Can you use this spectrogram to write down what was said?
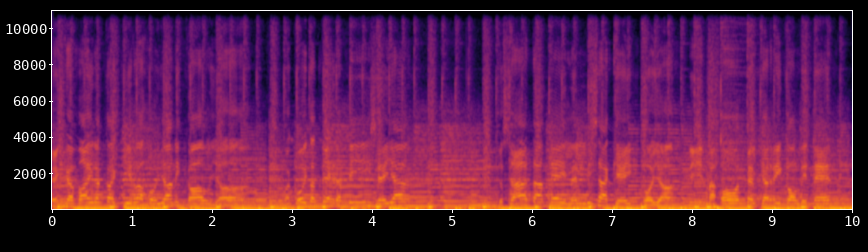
Enkä vaida kaikki rahojani kaljaan. Mä koitan tehdä biisejä ja säätää meille lisää keikkoja. Niin mä oon pelkkä rikollinen.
